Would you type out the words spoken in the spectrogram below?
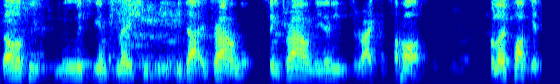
the other piece missing information. He died, drowned. So he drowned. He didn't write it tzavah. Below pocket.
